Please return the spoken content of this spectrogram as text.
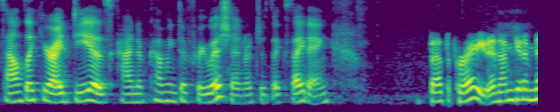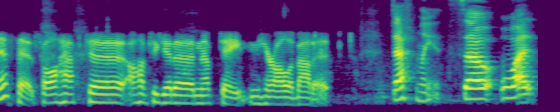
sounds like your idea is kind of coming to fruition, which is exciting. That's great, and I'm gonna miss it, so I'll have to I'll have to get an update and hear all about it. Definitely. So, what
